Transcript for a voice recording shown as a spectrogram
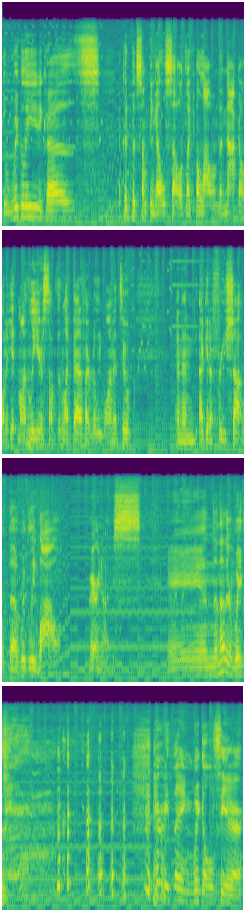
the Wiggly because I could put something else out, like allow him to knock out a Hitmonlee or something like that if I really wanted to. And then I get a free shot with the Wiggly Wow. Very nice. And another Wiggly. Everything wiggles here.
